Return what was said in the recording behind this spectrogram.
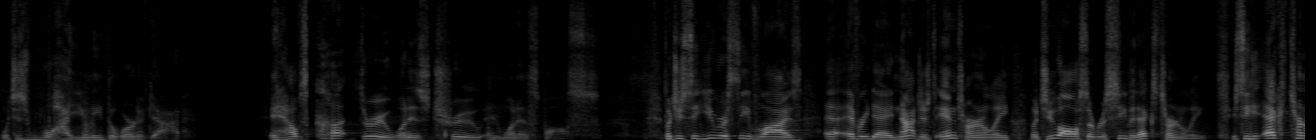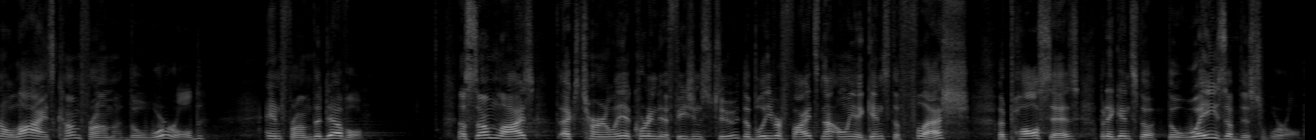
which is why you need the Word of God. It helps cut through what is true and what is false. But you see, you receive lies every day, not just internally, but you also receive it externally. You see, external lies come from the world and from the devil. Now, some lies externally, according to Ephesians 2, the believer fights not only against the flesh, but Paul says, but against the, the ways of this world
